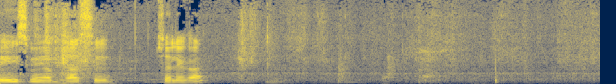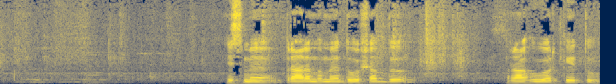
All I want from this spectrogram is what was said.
तेईसवें अभ्यास से चलेगा। इसमें प्रारंभ में दो शब्द, राहु और केतु।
